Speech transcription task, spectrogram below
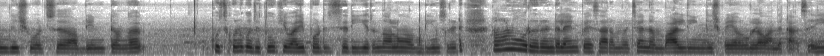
English words அப்படின்ட்டாங்க. புசுக்குன்னு கொஞ்சம் தூக்கி வாரி போட்டு சரி இருந்தாலும் அப்படின்னு சொல்லிட்டு நானும் ஒரு ரெண்டு லைன் பேச ஆரம்பித்தேன் நம்ம ஆள் இங்கிலீஷ் பையன் உள்ளே வந்துட்டான். சரி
